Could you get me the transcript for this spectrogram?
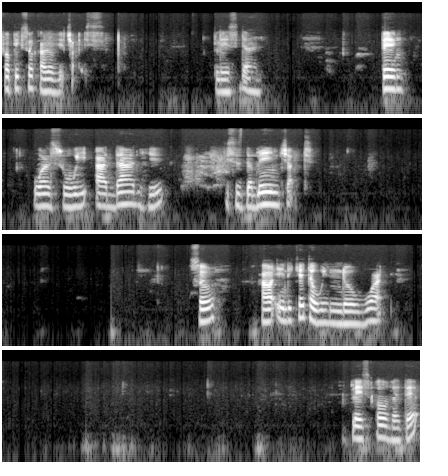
for pixel color of your choice. Place done. Then once we are done here this is the main chart. So our indicator window one place over there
